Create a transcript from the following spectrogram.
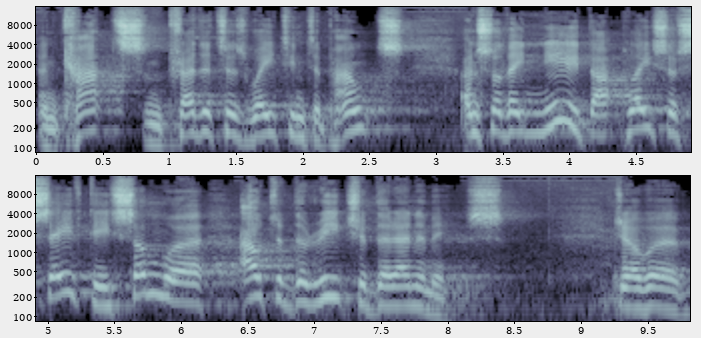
and cats and predators waiting to pounce. And so they need that place of safety somewhere out of the reach of their enemies. You know, we're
